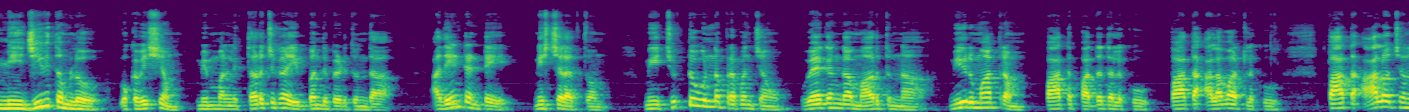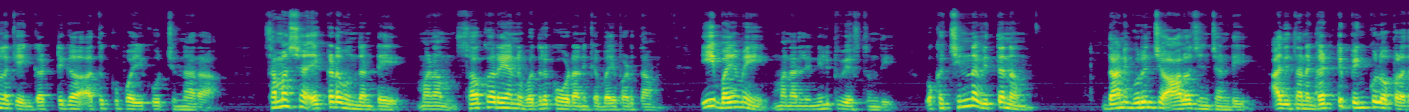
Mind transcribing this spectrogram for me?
మీ జీవితంలో ఒక విషయం మిమ్మల్ని తరచుగా ఇబ్బంది పెడుతుందా? అదేంటంటే నిశ్చలత్వం. మీ చుట్టూ ఉన్న ప్రపంచం వేగంగా మారుతున్నా, మీరు మాత్రం పాత పద్ధతులకు, పాత అలవాట్లకు, పాత ఆలోచనలకి గట్టిగా అతుక్కుపోయి కూర్చున్నారా? సమస్య ఎక్కడ ఉందంటే, మనం సౌకర్యాన్ని వదులుకోవడానికి భయపడతాం. ఈ భయమే మనల్ని నిలిపివేస్తుంది. ఒక చిన్న విత్తనం దాని గురించి ఆలోచించండి. అది తన గట్టి పెంకు లోపల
